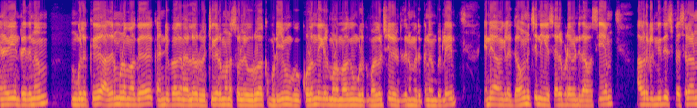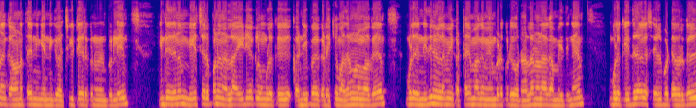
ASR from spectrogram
எனவே இன்றைய தினம் உங்களுக்கு அதன் மூலமாக கண்டிப்பாக நல்ல ஒரு வெற்றிகரமான சூழலை உருவாக்க முடியும். உங்கள் குழந்தைகள் மூலமாக உங்களுக்கு மகிழ்ச்சியில் இன்றைய தினம் இருக்க நண்பர்களே. எனவே அவங்களை கவனித்து நீங்கள் செயல்பட வேண்டியது அவசியம். அவர்கள் மீது ஸ்பெஷலான கவனத்தை நீங்கள் இன்றைக்கி வச்சுக்கிட்டே இருக்கணும் நண்பர்களே. இன்றைய தினம் மிகச்சிறப்பான நல்ல ஐடியாக்கள் உங்களுக்கு கண்டிப்பாக கிடைக்கும். அதன் மூலமாக உங்களது நிதி நிலைமை கட்டாயமாக மேம்படக்கூடிய ஒரு நல்ல நாளாக அமைதுங்க. உங்களுக்கு எதிராக செயல்பட்டவர்கள்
